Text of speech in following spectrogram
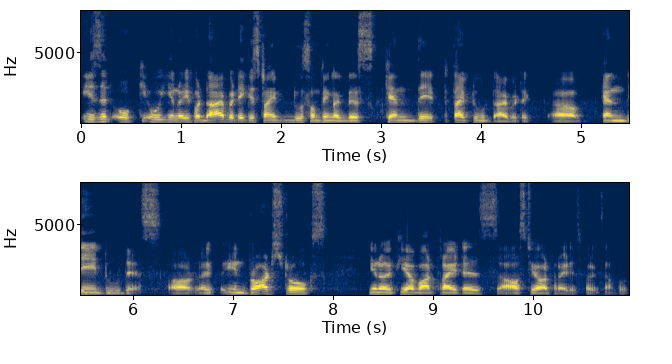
Is it okay? You know, if a diabetic is trying to do something like this, can they type two diabetic? Uh, can they do this? Or if in broad strokes, you know, if you have arthritis, osteoarthritis, for example,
